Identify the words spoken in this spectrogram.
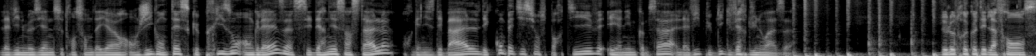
La ville meusienne se transforme d'ailleurs en gigantesque prison anglaise. Ces derniers s'installent, organisent des balles, des compétitions sportives et animent comme ça la vie publique verdunoise. De l'autre côté de la France,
